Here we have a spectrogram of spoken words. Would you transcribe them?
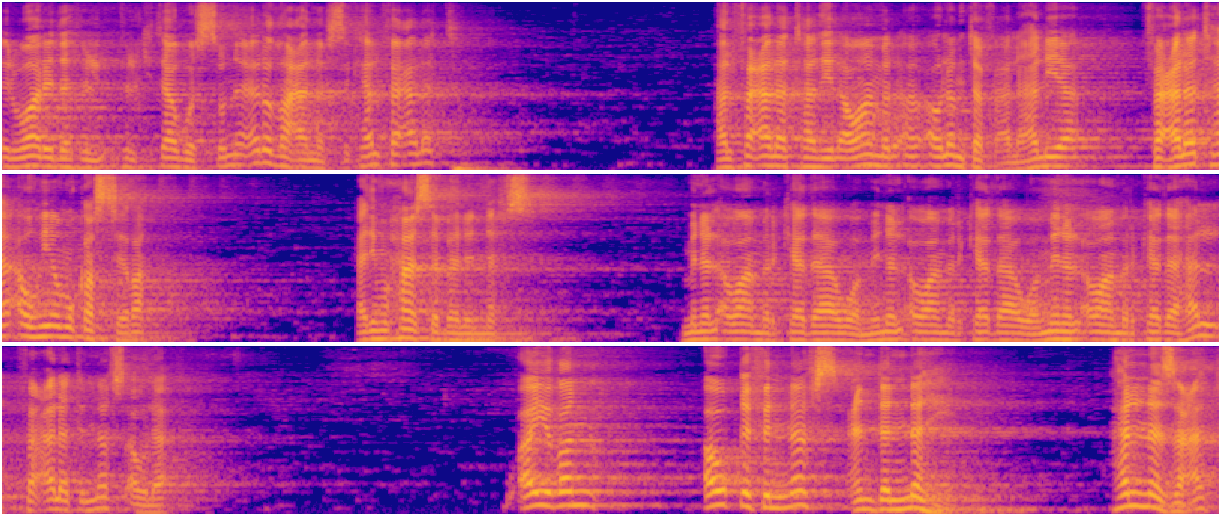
الواردة في الكتاب والسنة. اعرضها على نفسك. هل فعلت؟ هل فعلت هذه الأوامر أو لم تفعل؟ هل هي فعلتها أو هي مقصرة؟ هذه محاسبة للنفس. من الأوامر كذا ومن الأوامر كذا ومن الأوامر كذا هل فعلت النفس أو لا؟ وأيضا أوقف النفس عند النهي. هل نزعت؟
